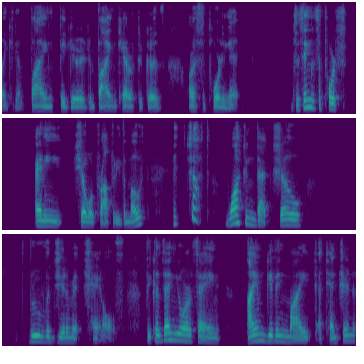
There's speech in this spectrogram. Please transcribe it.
like you know buying figures and buying character goods are supporting it. The thing that supports any show or property the most, is just watching that show through legitimate channels. Because then you're saying, I am giving my attention,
